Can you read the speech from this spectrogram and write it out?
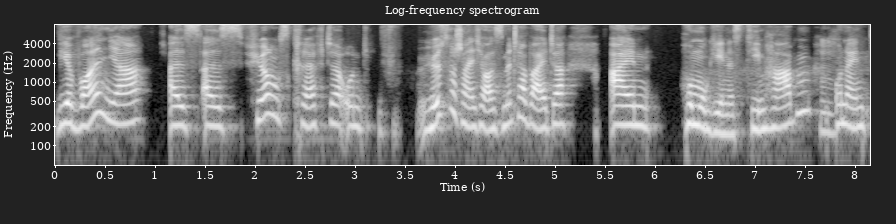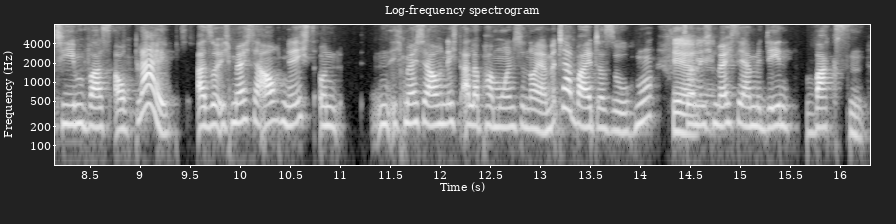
wir wollen ja als, als Führungskräfte und höchstwahrscheinlich auch als Mitarbeiter ein homogenes Team haben mhm. und ein Team, was auch bleibt. Also ich möchte auch nicht, und ich möchte auch nicht alle paar Monate neue Mitarbeiter suchen, yeah. sondern ich möchte ja mit denen wachsen.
